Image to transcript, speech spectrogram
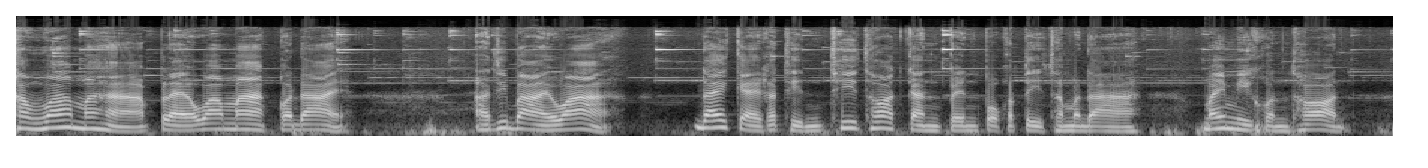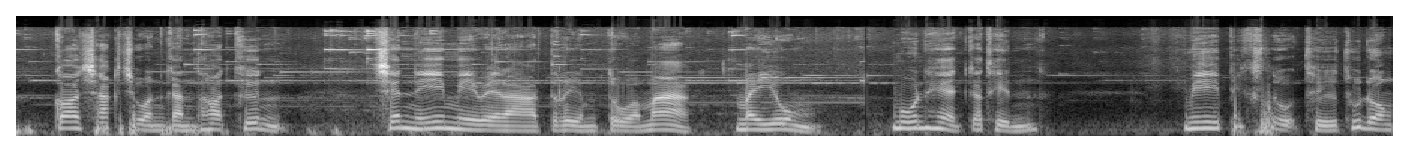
คำว่ามหาแปลว่ามากก็ได้ อธิบายว่า ได้แก่กถินที่ทอดกันเป็นปกติธรรมดา ไม่มีคนทอด ก็ชักชวนกันทอดขึ้น เช่นนี้มีเวลาเตรียมตัวมาก ไม่ยุ่ง มูลเหตุกถิน มีภิกษุถือธุดง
